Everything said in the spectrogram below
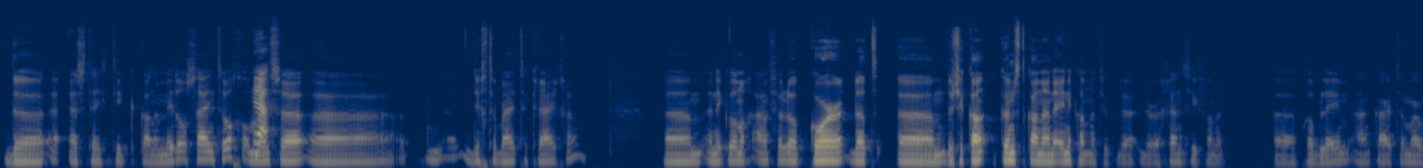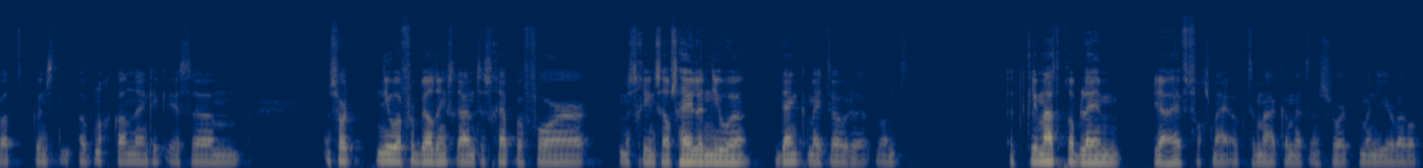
De esthetiek kan een middel zijn, toch? Om ja. mensen uh, dichterbij te krijgen. Um, en ik wil nog aanvullen op Cor dat um, dus je kan, kunst kan aan de ene kant natuurlijk de, de urgentie van het uh, probleem aankaarten, maar wat kunst ook nog kan, denk ik, is um, een soort nieuwe verbeeldingsruimte scheppen voor misschien zelfs hele nieuwe denkmethoden. Want het klimaatprobleem ja, heeft volgens mij ook te maken met een soort manier waarop,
